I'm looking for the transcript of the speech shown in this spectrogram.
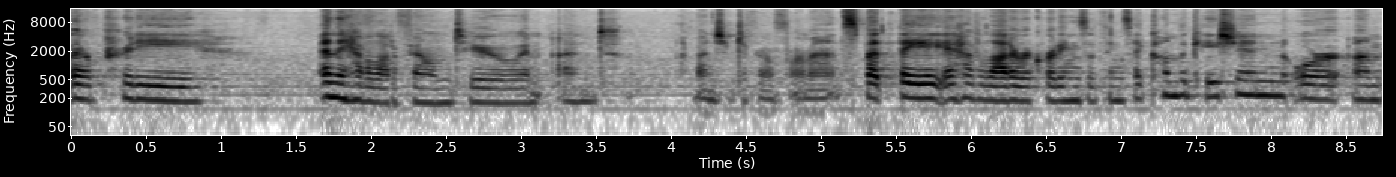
are pretty, and they have a lot of film too, and, and bunch of different formats. But they have a lot of recordings of things like Convocation or um,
